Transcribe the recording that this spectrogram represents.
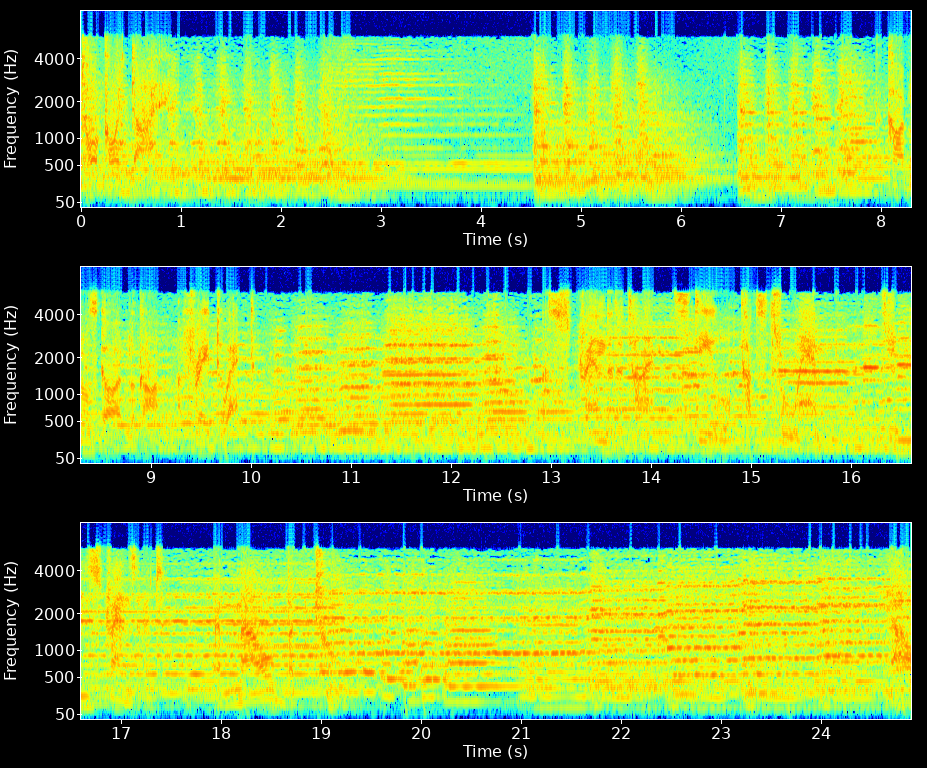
Talk or die. The Cardinal's guard look on, afraid to act. A strand at a time, steel cuts through hemp. Three strands of it, and now but two. Now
